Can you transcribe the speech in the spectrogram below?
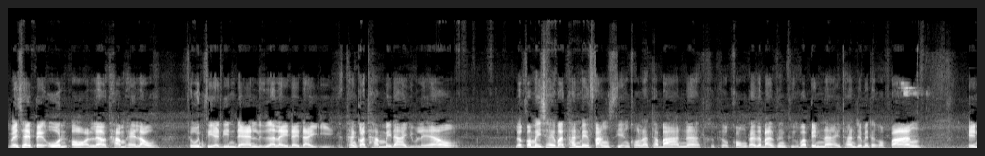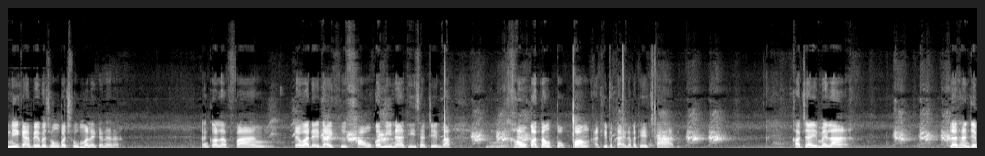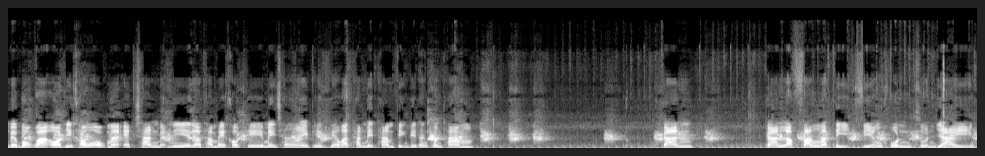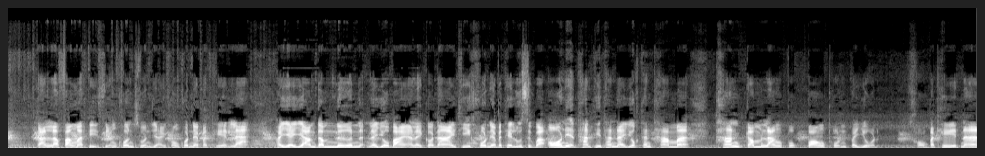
ไม่ใช่ไปโอนอ่อนแล้วทำให้เราสูญเสียดินแดนหรืออะไรใด ๆ อีก ท่านก็ทำไม่ได้อยู่แล้ว แล้วก็ไม่ใช่ว่าท่านไม่ฟังเสียงของรัฐบาลนะ ของรัฐบาลซึ่งถือว่าเป็นนายท่านจะไม่ต้องก็ฟัง เห็นมีการไปประชุมประชุมอะไรกันนะนะท่านก็รับฟัง แต่ว่าใด ๆ คือเขาก็มีหน้าที่ชัดเจนว่า เขาก็ต้องปกป้องอธิปไตยและประเทศชาติ เข้าใจไหมล่ะ แล้วท่านจะไปบอกว่าอ๋อที่เขาออกมาแอคชั่นแบบนี้ แล้วทำให้เขาเท่ไม่ใช่ เพียงแค่ว่าท่านไม่ทำสิ่งที่ท่านควรทำการการรับฟังมติเสียงคนส่วนใหญ่ การรับฟังมติเสียงคนส่วนใหญ่ของคนในประเทศ และพยายามดำเนินนโยบายอะไรก็ได้ที่คนในประเทศรู้สึกว่าอ๋อเนี่ยท่านที่ท่านนายกท่านทำอะท่านกำลังปกป้องผลประโยชน์ของประเทศนะ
